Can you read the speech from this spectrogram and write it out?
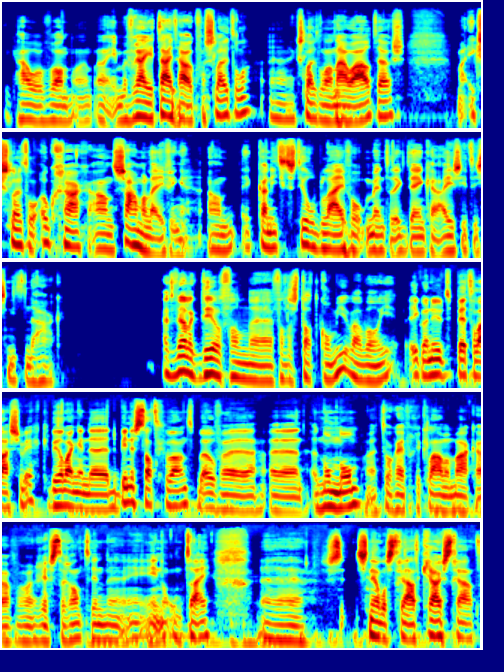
ik, hou ervan, in mijn vrije tijd hou ik van sleutelen. ik sleutel aan oude auto's. Maar ik sleutel ook graag aan samenlevingen. Aan, ik kan niet stil blijven op het moment dat ik denk, ah, je zit iets niet in de haak. Uit welk deel van, uh, van de stad kom je? Waar woon je? Ik woon nu op de Pettelaarse weg. Ik heb heel lang in de, de binnenstad gewoond, boven uh, Nom Nom. Uh, toch even reclame maken voor een restaurant in, in Ontij. snelle straat, kruisstraat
